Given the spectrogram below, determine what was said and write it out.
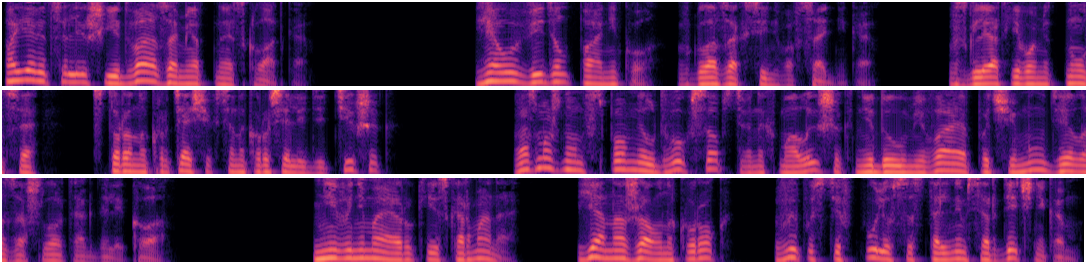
появится лишь едва заметная складка. Я увидел панику в глазах синего всадника. Взгляд его метнулся в сторону крутящихся на карусели детишек. Возможно, он вспомнил двух собственных малышек, недоумевая, почему дело зашло так далеко. Не вынимая руки из кармана, я нажал на курок, выпустив пулю с остальным сердечником,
